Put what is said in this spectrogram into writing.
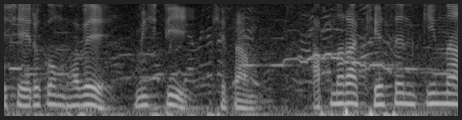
এসে এরকমভাবে মিষ্টি খেতাম। আপনারা খেয়েছেন কি না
